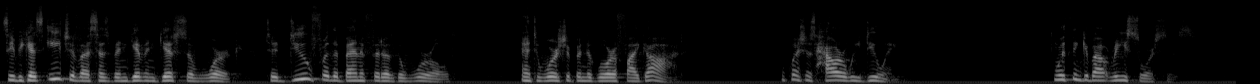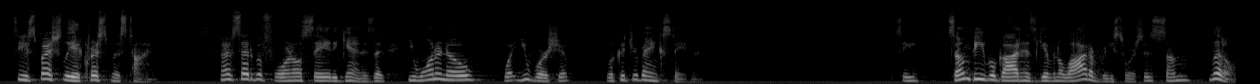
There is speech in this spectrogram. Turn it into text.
See, because each of us has been given gifts of work to do for the benefit of the world and to worship and to glorify God. The question is, how are we doing? we think about resources. See, especially at Christmas time. And I've said it before, and I'll say it again, is that you want to know what you worship, look at your bank statement. See, some people God has given a lot of resources, some little.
